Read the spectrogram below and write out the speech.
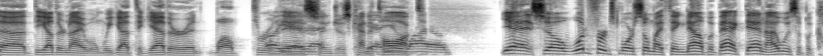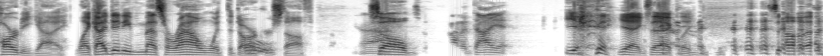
uh, the other night when we got together and well through Oh, yeah, this that- and just kind of Yeah, talked. Yeah, so Woodford's more so my thing now, but back then I was a Bacardi guy. Like I didn't even mess around with the darker Ooh. stuff. Ah, So on a diet. Yeah, yeah, exactly. so uh,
